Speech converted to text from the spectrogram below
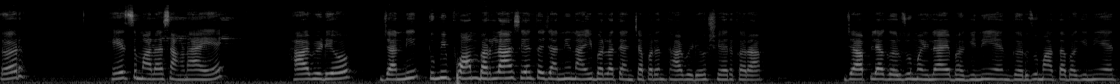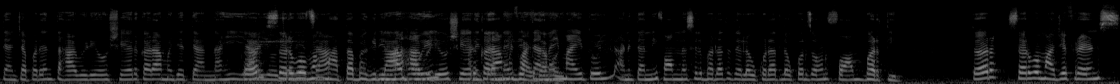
तर हेच मला सांगणं आहे. हा व्हिडिओ ज्यांनी तुम्ही फॉर्म भरला असेल तर ज्यांनी नाही भरला त्यांच्यापर्यंत हा व्हिडिओ शेअर करा. ज्या आपल्या गरजू महिला आहे भगिनी आहेत गरजू माता भगिनी आहेत त्यांच्यापर्यंत हा व्हिडिओ शेअर करा. म्हणजे त्यांनाही या सर्व माता भगिनींना लाभ हा व्हिडिओ शेअर करा म्हणजे त्यांनाही. माहीत होईल आणि त्यांनी फॉर्म नसेल भरला तर ते लवकरात लवकर जाऊन फॉर्म भरतील. तर सर्व माझे फ्रेंड्स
